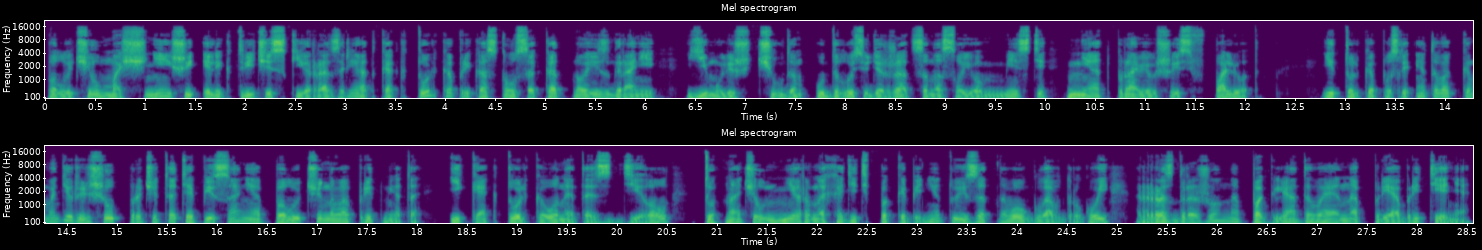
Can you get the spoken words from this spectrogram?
получил мощнейший электрический разряд, как только прикоснулся к одной из граней. Ему лишь чудом удалось удержаться на своем месте, не отправившись в полет. И только после этого командир решил прочитать описание полученного предмета. И как только он это сделал, то начал нервно ходить по кабинету из одного угла в другой, раздраженно поглядывая на приобретение.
